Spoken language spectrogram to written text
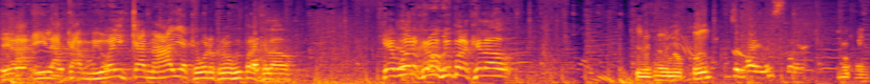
Mira, y la cambió el canalla. Qué bueno que no me fui para aquel lado. Qué bueno que no me fui para aquel lado. Okay.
